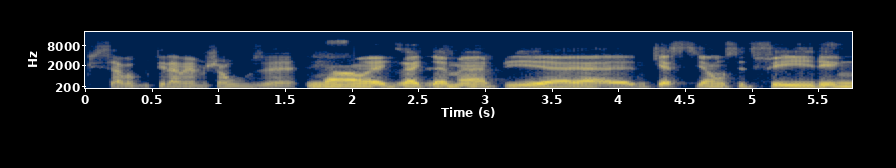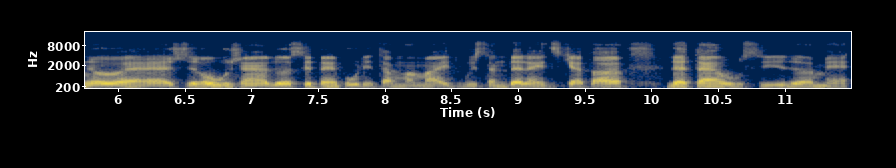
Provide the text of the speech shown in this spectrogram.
puis ça va goûter la même chose. Euh. Non, exactement. Puis euh, une question aussi de feeling. Euh, je dirais aux gens, c'est bien beau les thermomètres. Oui, c'est un bel indicateur. Le temps aussi, là, mais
